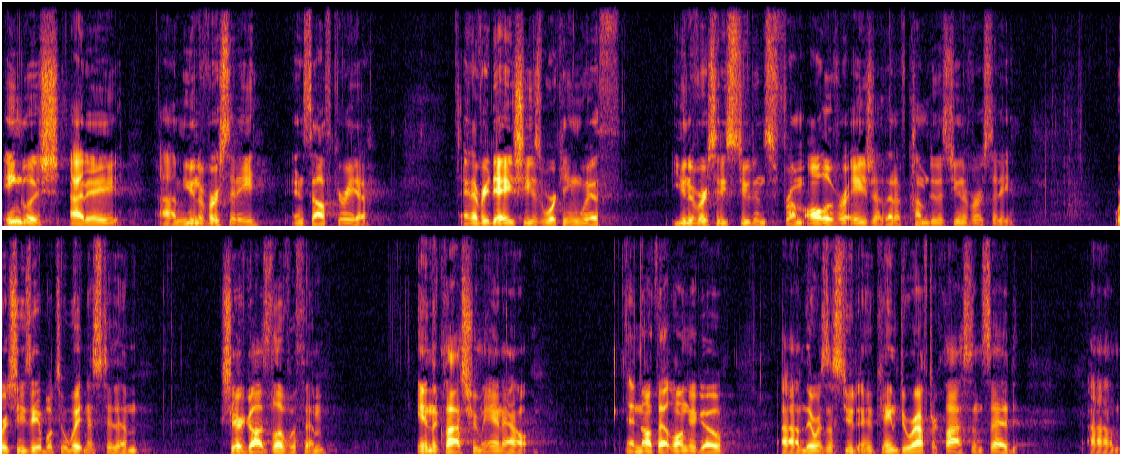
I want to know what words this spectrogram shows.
English at a um, university in South Korea. And every day she is working with university students from all over Asia that have come to this university, where she's able to witness to them, share God's love with them in the classroom and out. And not that long ago, um, there was a student who came to her after class and said, um,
